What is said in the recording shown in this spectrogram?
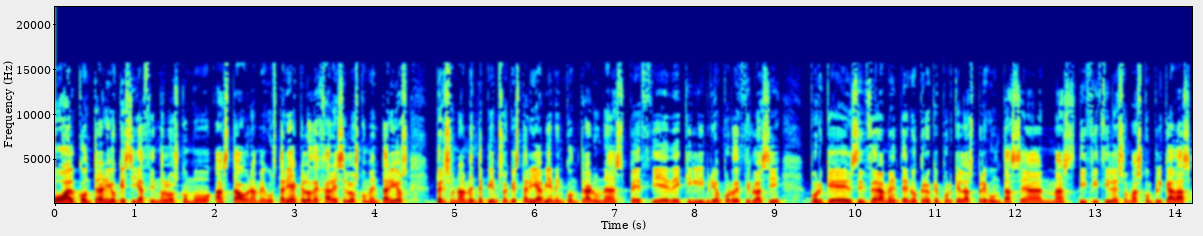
o al contrario, que siga haciéndolos como hasta ahora. Me gustaría que lo dejarais en los comentarios. Personalmente pienso que estaría bien encontrar una especie de equilibrio, por decirlo así, porque sinceramente no creo que porque las preguntas sean más difíciles o más complicadas,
